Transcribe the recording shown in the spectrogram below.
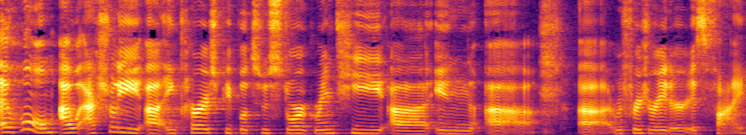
at home, I will actually uh, encourage people to store green tea uh, in uh, uh, refrigerator is fine.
